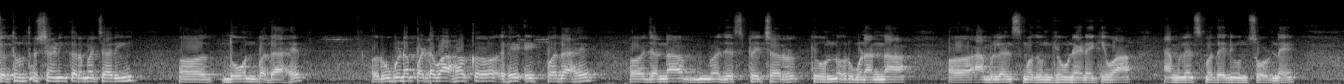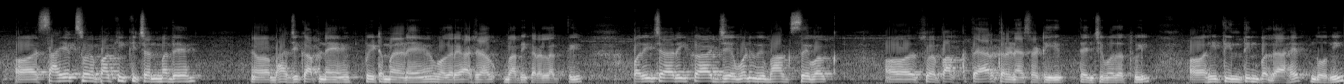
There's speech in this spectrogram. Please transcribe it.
चतुर्थ श्रेणी कर्मचारी दोन पदं आहेत. रुग्णपटवाहक हे एक पद आहे. ज्यांना म्हणजे स्ट्रेचर घेऊन रुग्णांना ॲम्ब्युलन्समधून घेऊन येणे किंवा ॲम्ब्युलन्समध्ये नेऊन सोडणे. सहाय्यक स्वयंपाकी किचनमध्ये भाजी कापणे पीठ मळणे वगैरे अशा बाबी करायला लागतील. परिचारिका जेवण विभाग सेवक स्वयंपाक तयार करण्यासाठी त्यांची मदत होईल. ही तीन तीन पदं आहेत दोन्ही.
